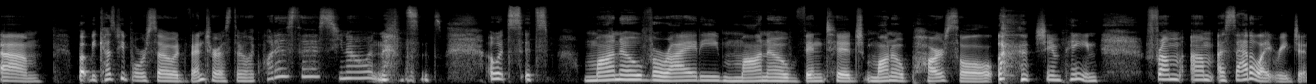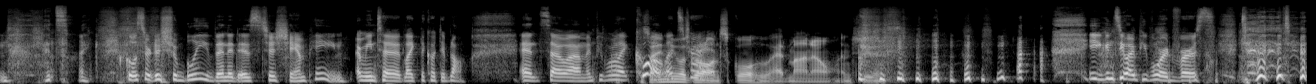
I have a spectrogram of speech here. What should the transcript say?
Um, but because people were so adventurous, they're like, "What is this?" You know, and it's, it's oh, it's it's mono variety, mono vintage, mono parcel champagne from um, a satellite region. it's like closer to Chablis than it is to Champagne. I mean, to like the Côte Blanc. And so, um, and people were like, "Cool, I knew a girl it." in school who had mono, and she didn't, you can see why people were adverse to, to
